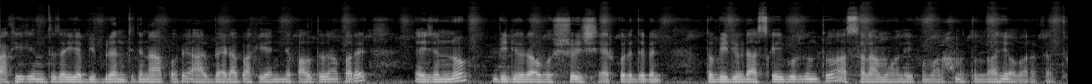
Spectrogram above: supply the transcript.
পাখি কিনতে যাইয়া বিভ্রান্তিতে না পড়ে আর বেড়া পাখি এনে পালতে না পারে, এই জন্য ভিডিওটা অবশ্যই শেয়ার করে দেবেন। তো ভিডিওটা আজকে এই পর্যন্ত। আসসালামু আলাইকুম রহমতুল্লাহি আবরাকাতু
